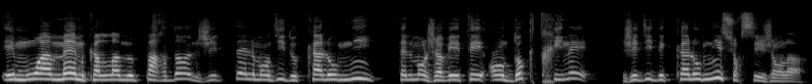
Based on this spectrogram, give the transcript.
Et moi-même, qu'Allah me pardonne, j'ai tellement dit de calomnies, tellement j'avais été endoctriné. J'ai dit des calomnies sur ces gens-là.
